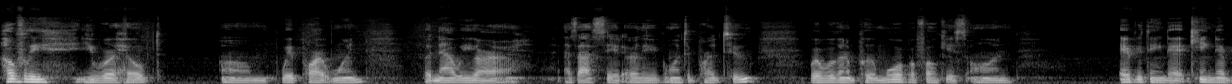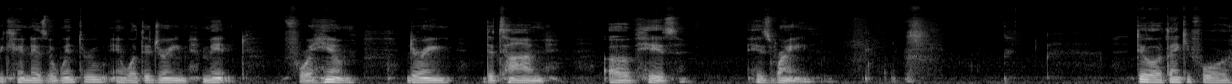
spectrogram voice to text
Hopefully, you were helped um, with part one, but now we are, as I said earlier, going to part two, where we're going to put more of a focus on everything that King Nebuchadnezzar went through and what the dream meant for him during the time of his his reign. Dear Lord, thank you for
